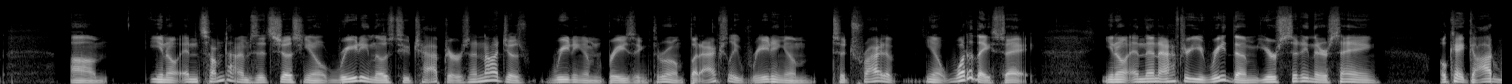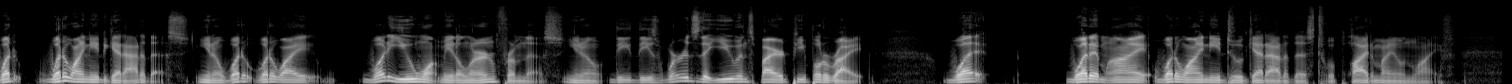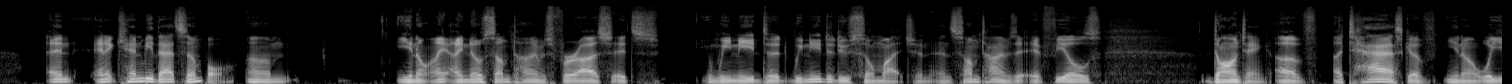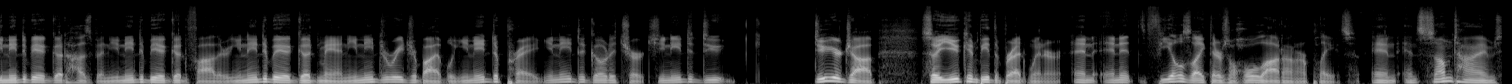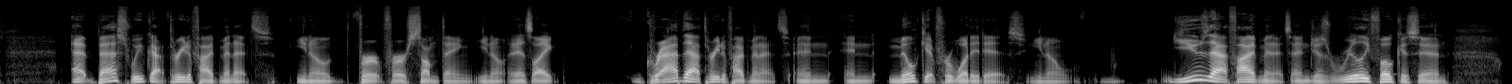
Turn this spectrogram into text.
Um, you know, and sometimes it's just, you know, reading those two chapters and not just reading them and breezing through them, but actually reading them to try to, you know, what do they say? You know, and then after you read them, you're sitting there saying, okay, God, what what do I need to get out of this? You know, what what do I what do you want me to learn from this? You know, the these words that you inspired people to write. What what am I what do I need to get out of this to apply to my own life? and and it can be that simple. Um, you know, I, I know sometimes for us it's we need to we need to do so much, and and sometimes it, it feels daunting of a task of you know well you need to be a good husband. You need to be a good father. You need to be a good man. You need to read your bible. You need to pray. You need to go to church. You need to do do your job so you can be the breadwinner and and it feels like there's a whole lot on our plates and and sometimes at best we've got three to five minutes, you know, for for something, you know, and it's like grab that three to five minutes and and milk it for what it is, you know. Use that five minutes and just really focus in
